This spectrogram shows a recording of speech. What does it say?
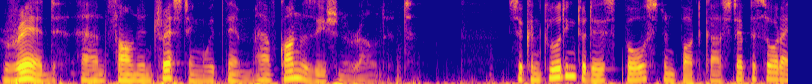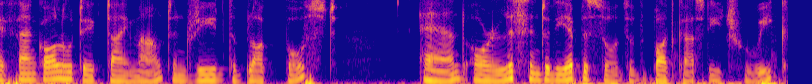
read and found interesting with them. Have conversation around it. So, concluding today's post and podcast episode, I thank all who take time out and read the blog post and or listen to the episodes of the podcast each week.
